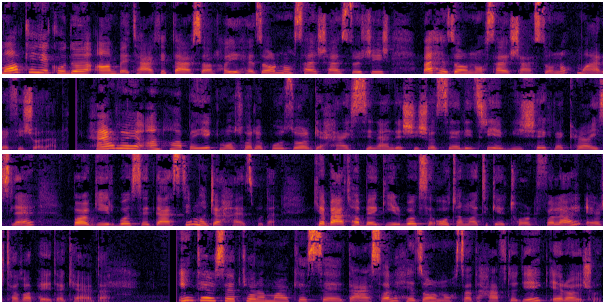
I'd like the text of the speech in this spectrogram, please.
مارک یک و دو آن به ترتیب در سالهای 1966 و 1969 معرفی شدند. هر دوی آنها به یک موتور بزرگ 8 سیلندر 6 و 3 لیتری وی شکل کرایسلر با گیربکس دستی مجهز بودند که بعدها به گیربکس اتوماتیک تورک فلایت ارتقا پیدا کردند. اینترسپتور مارک 3 در سال 1971 ارائه شد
